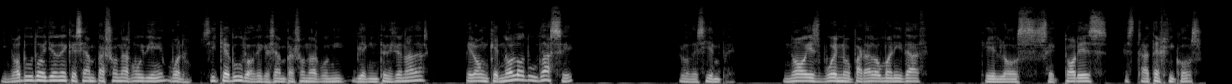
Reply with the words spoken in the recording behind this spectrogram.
Y no dudo yo de que sean personas muy bien, bueno, sí que dudo de que sean personas muy bien intencionadas, pero aunque no lo dudase, lo de siempre. No es bueno para la humanidad que los sectores estratégicos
